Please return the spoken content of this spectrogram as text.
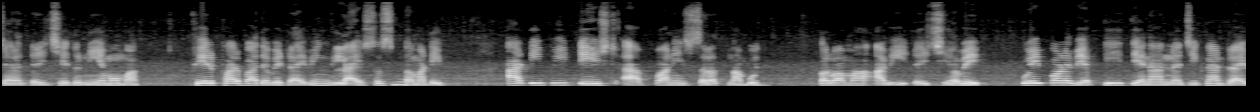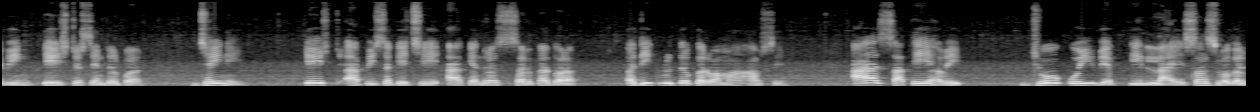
જાહેરાત કરી છે. તો નિયમોમાં ફેરફાર બાદ હવે ડ્રાઇવિંગ લાયસન્સ મેળવવા માટે આરટીપી ટેસ્ટ આપવાની શરત નાબૂદ કરવામાં આવી રહી છે. હવે કોઈ પણ વ્યક્તિ તેના નજીકના ડ્રાઇવિંગ ટેસ્ટ સેન્ટર પર જઈને ટેસ્ટ આપી શકે છે આ કેન્દ્ર સરકાર દ્વારા અધિકૃત કરવામાં આવશે. આ સાથે હવે જો કોઈ વ્યક્તિ લાયસન્સ વગર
